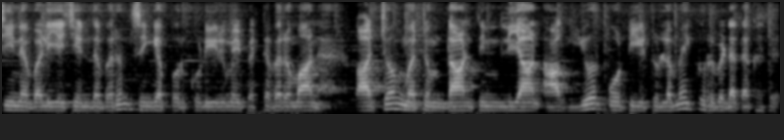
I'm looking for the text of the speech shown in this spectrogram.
சீன வழியைச் சேர்ந்தவரும் சிங்கப்பூர் குடியுரிமை பெற்றவருமான காச்சோங் மற்றும் டான் தின் லியான் ஆகியோர் போட்டியிட்டுள்ளமை குறிப்பிடத்தக்கது.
